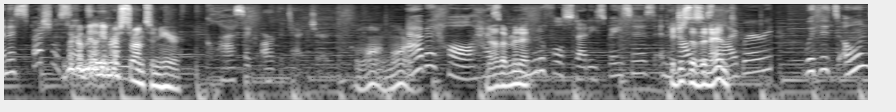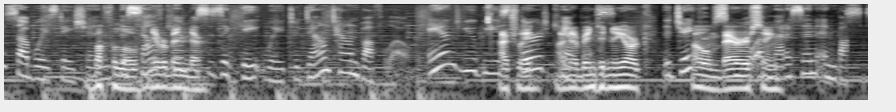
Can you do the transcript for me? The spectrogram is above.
And a special There's like a million restaurants in here. Classic architecture. Come on, more. Abbott Hall has Another minute. beautiful study spaces and It just doesn't end. library with its own subway station. Buffalo, the South never been there. Campus is a gateway to downtown Buffalo and UB's Actually, third I've never been to New York. The oh, Jacobs Oh, School of embarrassing. Medicine and Bus.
